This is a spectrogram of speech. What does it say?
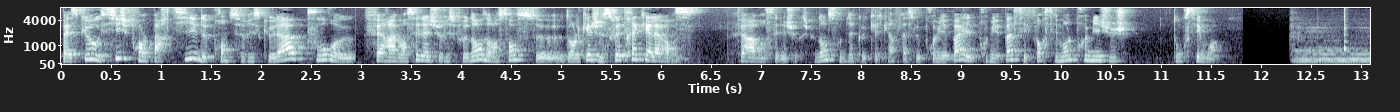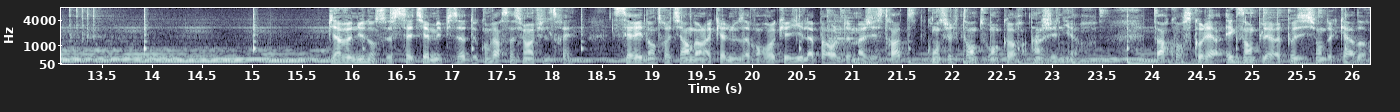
Parce que aussi, je prends le parti de prendre ce risque-là pour euh, faire avancer la jurisprudence dans le sens dans lequel je souhaiterais qu'elle avance. Faire avancer la jurisprudence, il faut bien que quelqu'un fasse le premier pas, et le premier pas, c'est forcément le premier juge. Donc c'est moi. Bienvenue dans ce septième épisode de Conversation infiltrée, série d'entretiens dans laquelle nous avons recueilli la parole de magistrates, consultantes ou encore ingénieurs. Parcours scolaire exemplaire et position de cadre,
